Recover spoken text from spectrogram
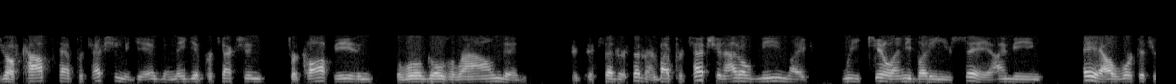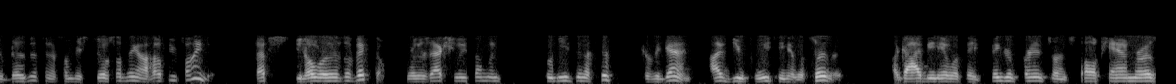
you know, if cops have protection to give, then they give protection for coffee, and the world goes around, and et cetera, et cetera. And by protection, I don't mean like we kill anybody you say. I mean, hey, I'll work at your business, and if somebody steals something, I'll help you find it. That's you know where there's a victim, where there's actually someone who needs an assistance. Because again, I view policing as a service. A guy being able to take fingerprints or install cameras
